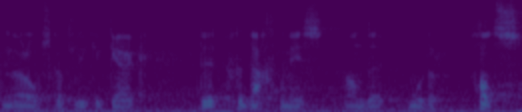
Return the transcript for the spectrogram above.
in de Rooms-Katholieke Kerk de gedachtenis van de Moeder Gods.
